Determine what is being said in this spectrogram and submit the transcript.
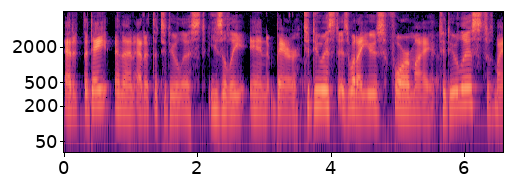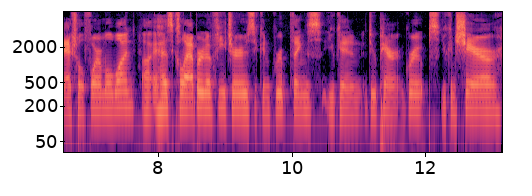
edit the date and then edit the to do list easily in Bear. To Todoist is what I use for my to do list, my actual formal one. Uh, it has collaborative features. You can group things, you can do parent groups, you can share.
